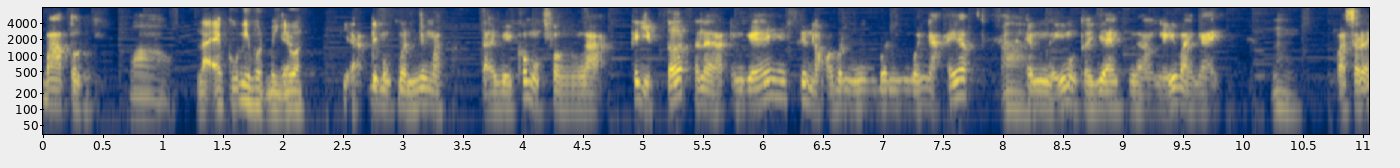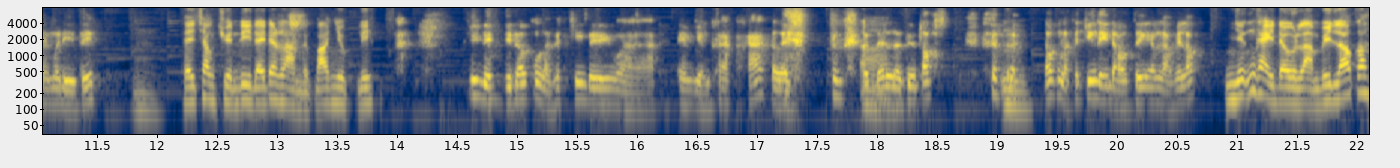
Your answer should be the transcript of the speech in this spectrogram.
3 tuần. Wow, là em cũng đi một mình Dạ. luôn. dạ đi một mình nhưng mà tại vì có một phần là cái dịp Tết nên là em ghé phía nội bên bên Quảng Ngãi á. À, em nghỉ một thời gian là nghỉ vài ngày. Ừ, và sau đó em mới đi tiếp. Ừ. Thế trong chuyến đi đấy đã làm được bao nhiêu clip? chuyến đi đó cũng là cái chuyến đi mà em dựng khá khá lên À. để lên tiktok Ừ. đó cũng là cái chuyến đi đầu tiên em làm vlog những ngày đầu làm vlog á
